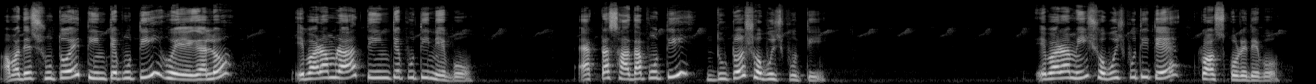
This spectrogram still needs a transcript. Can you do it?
আমাদের সুতোয় তিনটে পুঁতি হয়ে গেল। এবার আমরা তিনটে পুঁতি নেব। একটা সাদা পুঁতি, দুটো সবুজ পুঁতি। এবার আমি সবুজ পুঁতিতে ক্রস করে দেব।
